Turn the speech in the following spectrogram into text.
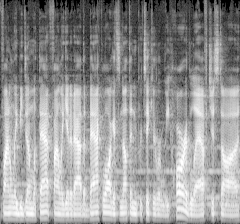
finally be done with that, finally get it out of the backlog. It's nothing particularly hard left, just uh,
